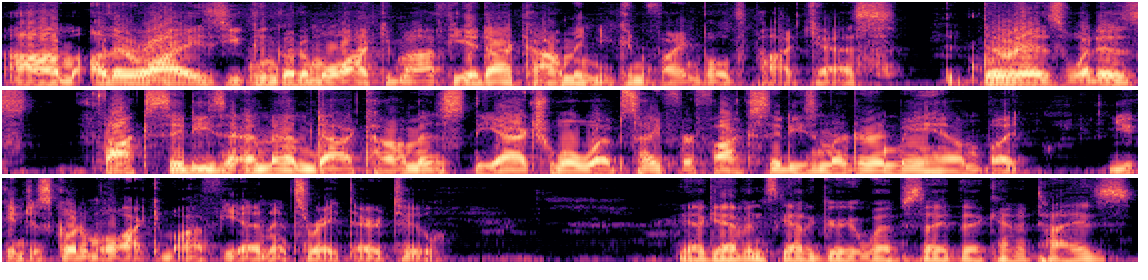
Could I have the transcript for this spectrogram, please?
um, otherwise, you can go to MilwaukeeMafia.com and you can find both podcasts. There is what is FoxCitiesMM.com is the actual website for Fox Cities Murder and Mayhem, but you can just go to Milwaukee Mafia and it's right there too. Yeah, Gavin's got a great website that kind of ties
